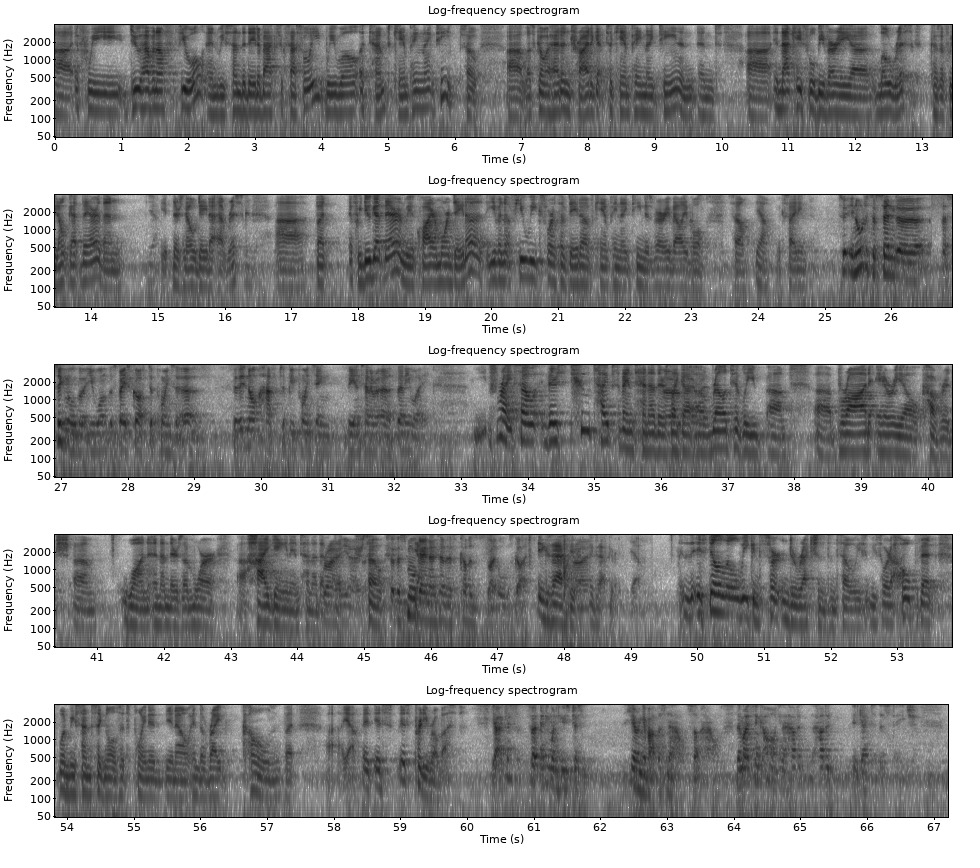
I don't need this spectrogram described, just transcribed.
uh, if we do have enough fuel and we send the data back successfully, we will attempt campaign 19. So uh, let's go ahead and try to get to campaign 19. And, and uh, in that case, we'll be very uh, low risk because if we don't get there, then Yeah. it- there's no data at risk. Uh, but if we do get there and we acquire more data, even a few weeks worth of data of campaign 19 is very valuable. So yeah, exciting. So, in order to send a, a signal that you want the spacecraft to point at Earth, does it not have to be pointing the antenna at Earth anyway? Right. So there's two types of antenna. There's like a, a relatively um, uh, broad aerial coverage um, one, and then there's a more uh, high gain antenna. That, Right, that- yeah. So so the small yeah. gain antenna covers like all the sky. Exactly right. Right. Exactly right. Yeah. It's still a little weak in certain directions, and so we, we sort of hope that when we send signals, it's pointed, you know, in the right cone. But uh, yeah, it, it's it's pretty robust. Yeah, I guess for anyone who's just hearing about this now somehow, they might think, oh, you know, how did how did it get to this stage?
